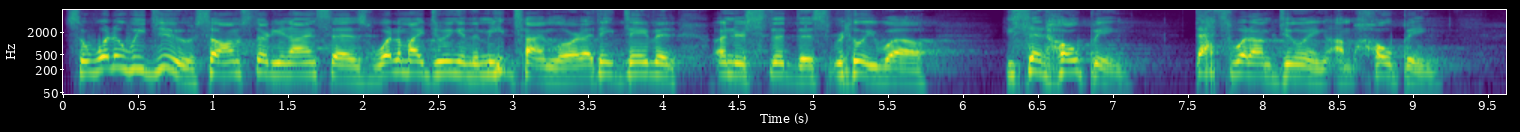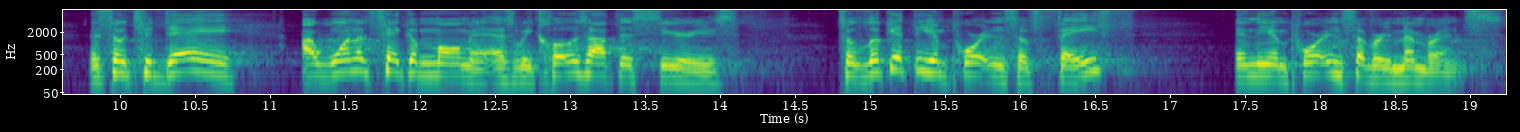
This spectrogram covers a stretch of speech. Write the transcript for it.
So, what do we do? Psalms 39 says, What am I doing in the meantime, Lord? I think David understood this really well. He said, Hoping. That's what I'm doing. I'm hoping. And so today, I want to take a moment as we close out this series to look at the importance of faith and the importance of remembrance.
